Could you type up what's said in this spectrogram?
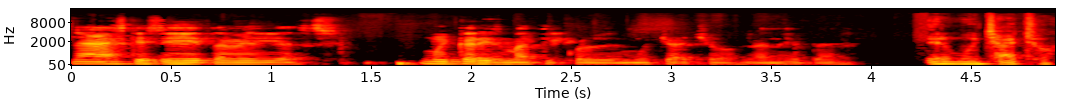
Ah, es que sí, también es muy carismático el muchacho, la neta. El muchacho.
